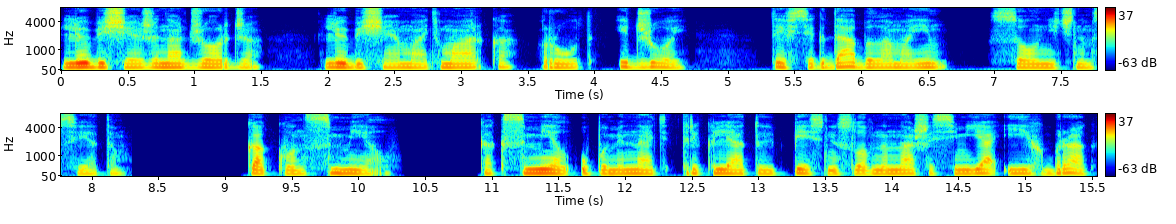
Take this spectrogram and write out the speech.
Любящая жена Джорджа, любящая мать Марка, Рут и Джой. Ты всегда была моим солнечным светом. Как он смел! Как смел упоминать треклятую песню, словно наша семья и их брак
